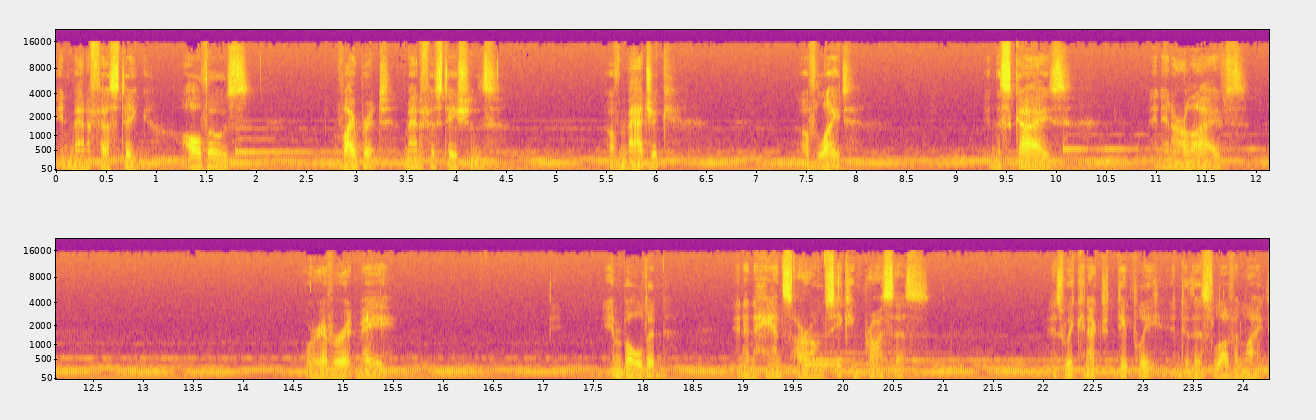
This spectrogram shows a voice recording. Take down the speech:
in manifesting all those vibrant manifestations of magic, of light in the skies and in our lives wherever it may embolden and enhance our own seeking process as we connect deeply into this love and light.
